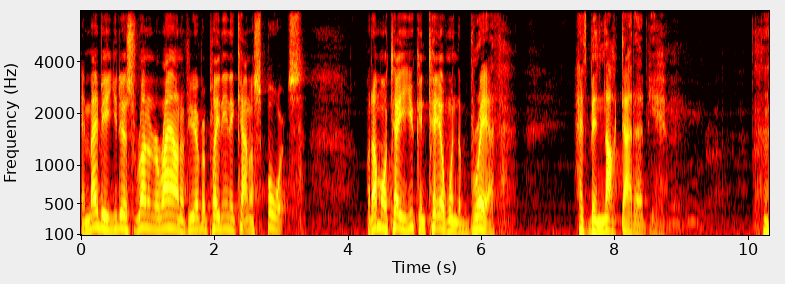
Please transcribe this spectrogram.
And maybe you're just running around if you ever played any kind of sports. But I'm going to tell you, you can tell when the breath has been knocked out of you.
